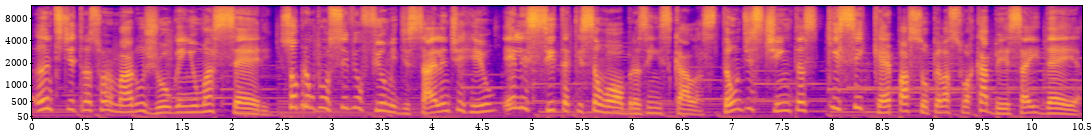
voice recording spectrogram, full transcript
antes de transformar o jogo em uma série. Sobre um possível filme de Silent Hill, ele cita que são obras em escalas tão distintas que sequer passou pela sua cabeça a ideia.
